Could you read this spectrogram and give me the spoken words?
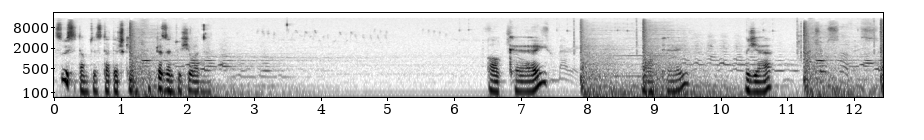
Stój sobie tam tym stateczkiem. Prezentuj się ładnie. Okej, okej. Gdzie? at your service.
